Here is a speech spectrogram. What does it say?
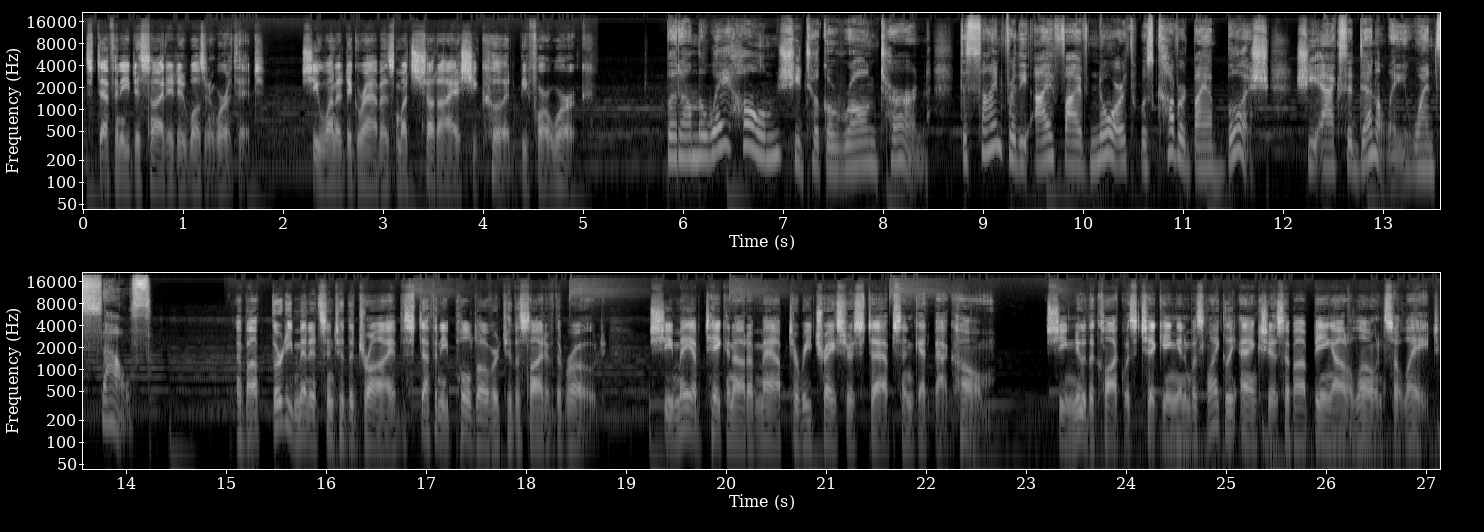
Stephanie decided it wasn't worth it. She wanted to grab as much shut eye as she could before work. But on the way home, she took a wrong turn. The sign for the I 5 North was covered by a bush. She accidentally went south. About 30 minutes into the drive, Stephanie pulled over to the side of the road. She may have taken out a map to retrace her steps and get back home. She knew the clock was ticking and was likely anxious about being out alone so late.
